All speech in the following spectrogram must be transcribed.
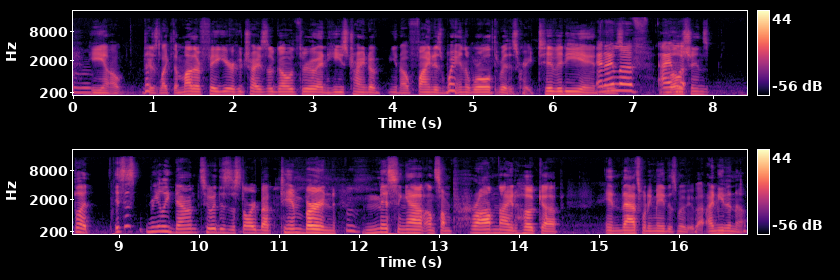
Mm-hmm. he, you know, there's like the mother figure who tries to go through, and he's trying to, you know, find his way in the world through his creativity and, And I his love I love emotions. But is this really down to it? This is a story about Tim Burton Hmm. missing out on some prom night hookup, and that's what he made this movie about. I need to know.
